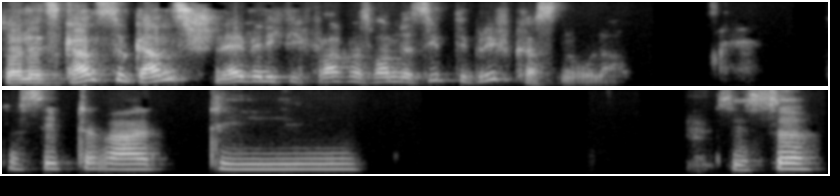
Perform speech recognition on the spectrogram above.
So, und jetzt kannst du ganz schnell, wenn ich dich frage, was war denn der siebte Briefkasten, Ola? Das siebte war die, siehste,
